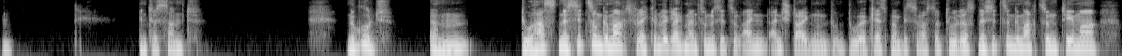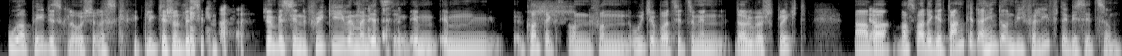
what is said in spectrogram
Hm. Interessant. Na gut. Ähm, du hast eine Sitzung gemacht, vielleicht können wir gleich mal in so eine Sitzung ein, einsteigen und du, du erklärst mal ein bisschen was dazu. Du hast eine Sitzung gemacht zum Thema UAP-Disclosure. Das klingt ja schon ein bisschen, schon ein bisschen freaky, wenn man jetzt im, im, im Kontext von, von Ouija-Board-Sitzungen darüber spricht. Aber Ja. was war der Gedanke dahinter und wie verlief denn die Sitzung?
